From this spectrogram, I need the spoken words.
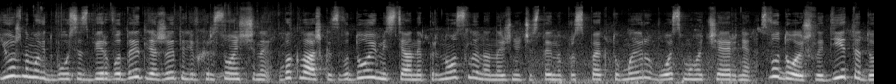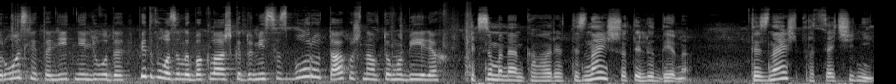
В Южному відбувся збір води для жителів Херсонщини. Баклажки з водою містяни приносили на нижню частину проспекту Миру 8 червня. З водою йшли діти, дорослі та літні люди. Підвозили баклажки до місця збору також на автомобілях. Як Семененко говорив, ти знаєш, що ти людина? Ти знаєш про це чи ні?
